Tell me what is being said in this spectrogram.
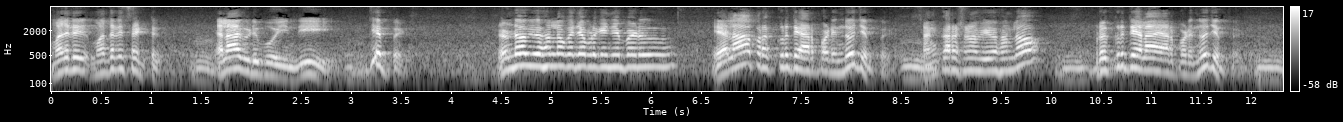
మొదటి మొదటి సెట్. ఎలా విడిపోయింది? చెప్పాడు. రెండో వ్యూహంలోకి వచ్చేప్పటికి ఏం చెప్పాడు? ఎలా ప్రకృతి ఏర్పడిందో చెప్పాడు. సంకర్షణ వ్యూహంలో ప్రకృతి ఎలా ఏర్పడిందో చెప్పాడు. ఉమ్,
